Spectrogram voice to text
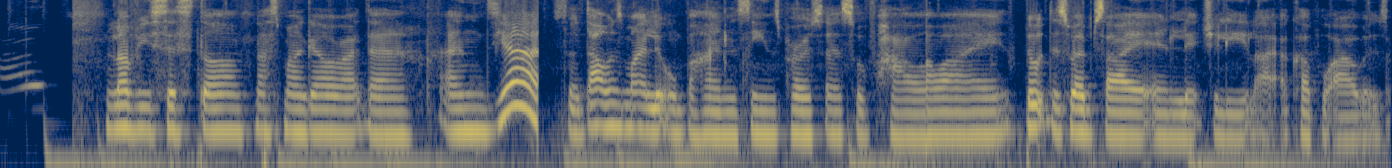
have Love you, sister. That's my girl right there. And yeah, so that was my little behind the scenes process of how I built this website in literally like a couple hours.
